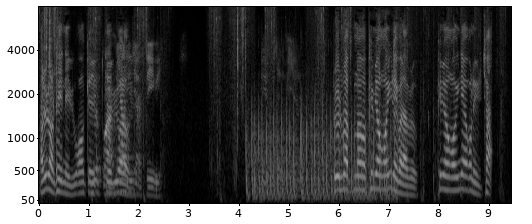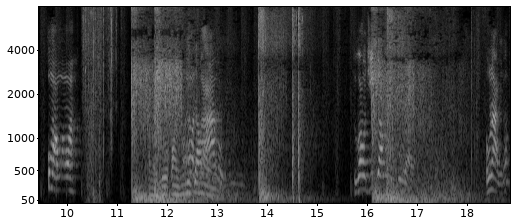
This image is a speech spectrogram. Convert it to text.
ဘာလို့တော့ထိနေပြီဟောကဲကဲပြီးတော့သေးပြီဒီကိုကြတယ်ပြန်ဘရိုဒီမှာဖင်မြောင်ကောင်းကြီးလိုက်ပါလားဘရိုဖင်မြောင်ကောင်းကြီးနဲ့အကောင်တွေချ ဥမောင်မောင်ပါအဲ့ဒီကောင်ကြီးကြောင်းသူကောင်ကြီးကြောင်းကိုပို့လာဘုံလာပြီနော်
